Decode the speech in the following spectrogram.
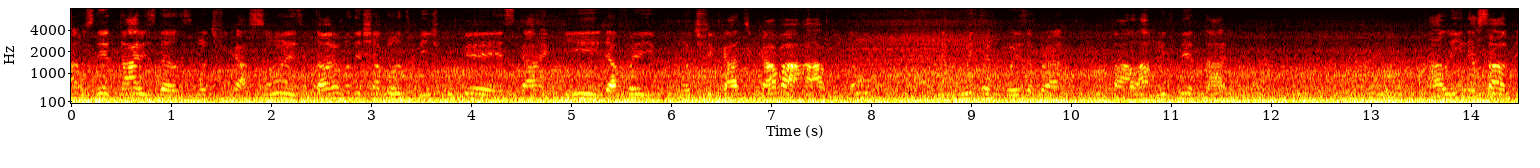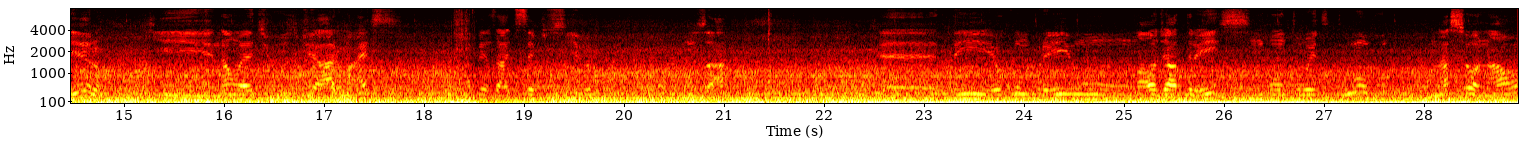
E os detalhes das modificações e tal eu vou deixar para outro vídeo porque esse carro aqui já foi modificado de cabo a rabo, então é muita coisa para falar, muito detalhe. Além dessa Aveiro, que não é de uso diário mais, apesar de ser possível, usar. É, tem, eu comprei um Audi A3 1.8 turbo nacional,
